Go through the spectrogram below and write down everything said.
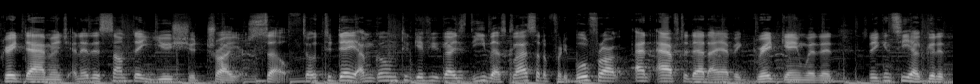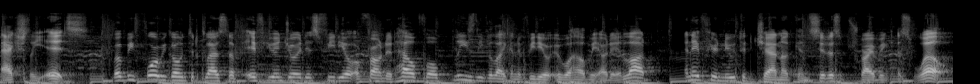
great damage, and it is something you should try yourself. So today I'm going to give you guys the best class setup for the Bullfrog, and after that I have a great game with it, so you can see how good it actually is. But before we go into the class stuff, if you enjoyed this video or found it helpful, please leave a like on the video, it will help me out a lot. And if you're new to the channel, consider subscribing as well.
